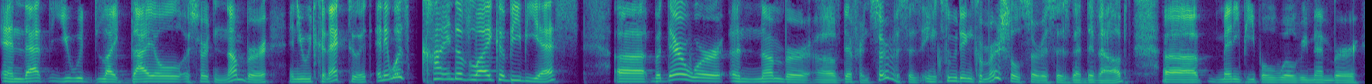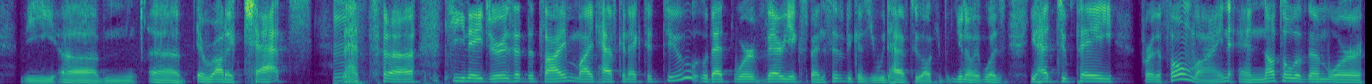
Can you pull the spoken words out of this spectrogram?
and that you would like dial a certain number and you would connect to it and it was kind of like a bbs uh, but there were a number of different services including commercial services that developed uh, many people will remember the um, uh, erotic chats. that uh, teenagers at the time might have connected to that were very expensive because you would have to occupy you know it was you had to pay for the phone line, and not all of them were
